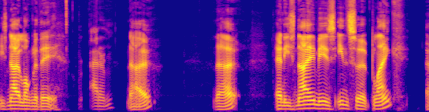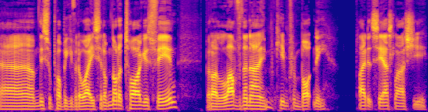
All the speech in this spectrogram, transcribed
He's no longer there. Adam. No, no. And his name is insert blank. Um, this will probably give it away. He said, I'm not a Tigers fan, but I love the name. Kim from Botany. Played at South last year.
